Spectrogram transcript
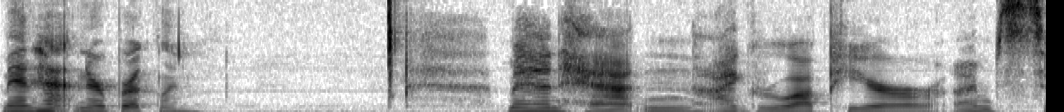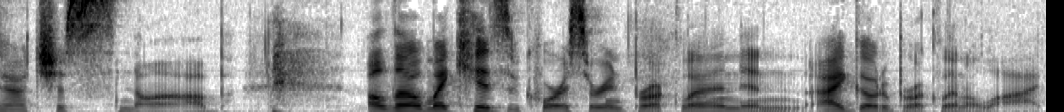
Manhattan or Brooklyn? Manhattan. I grew up here. I'm such a snob. Although my kids, of course, are in Brooklyn, and I go to Brooklyn a lot.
